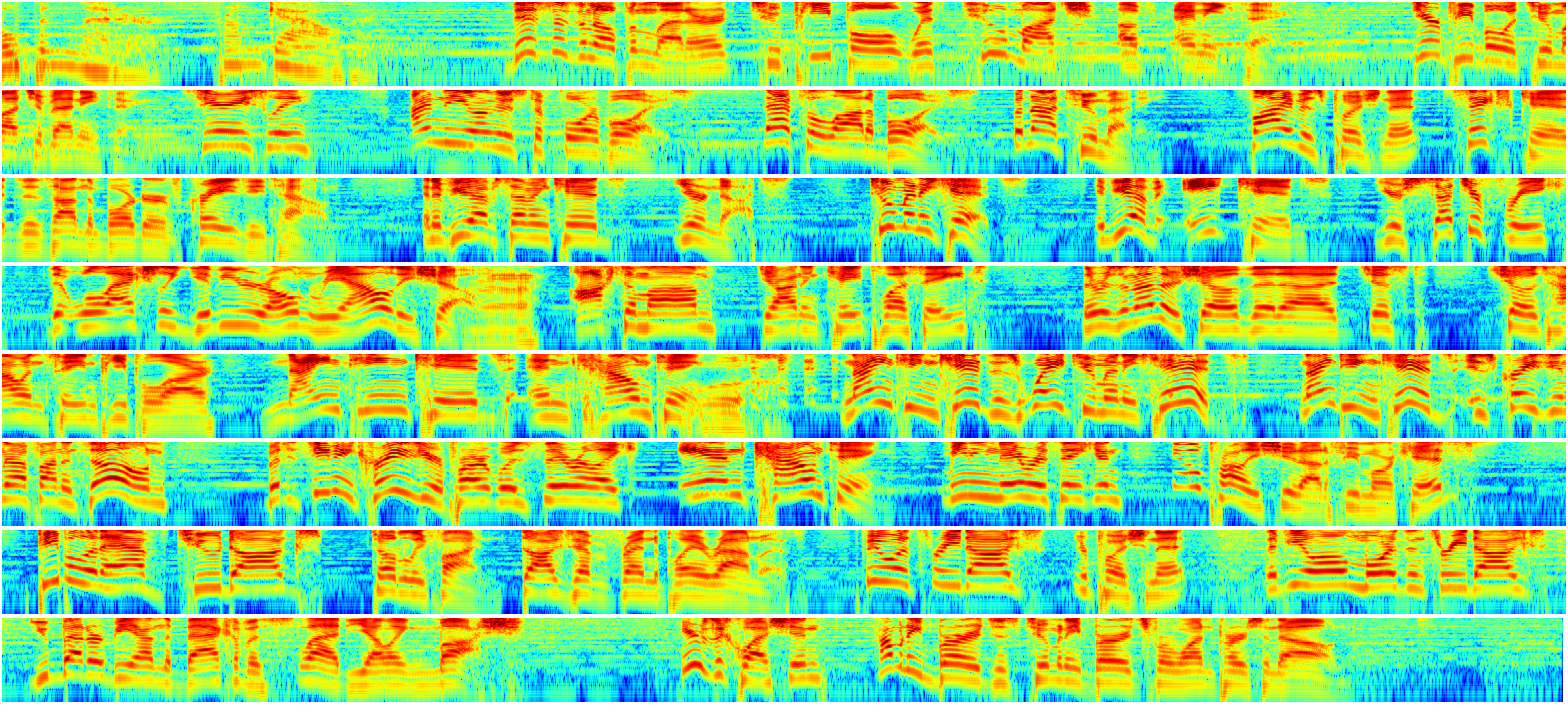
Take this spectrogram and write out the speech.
open letter from Galvin. This is an open letter to people with too much of anything. Dear people with too much of anything, seriously, I'm the youngest of four boys. That's a lot of boys, but not too many. Five is pushing it, six kids is on the border of crazy town. And if you have seven kids, you're nuts. Too many kids. If you have eight kids, you're such a freak that we'll actually give you your own reality show. Uh. Octomom, John and Kate plus eight. There was another show that uh, just shows how insane people are. 19 kids and counting. 19 kids is way too many kids. 19 kids is crazy enough on its own, but its even crazier part was they were like, and counting, meaning they were thinking, yeah, we'll probably shoot out a few more kids. People that have two dogs, totally fine. Dogs have a friend to play around with. People with three dogs, you're pushing it. And if you own more than three dogs, you better be on the back of a sled yelling mush. Here's a question How many birds is too many birds for one person to own?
